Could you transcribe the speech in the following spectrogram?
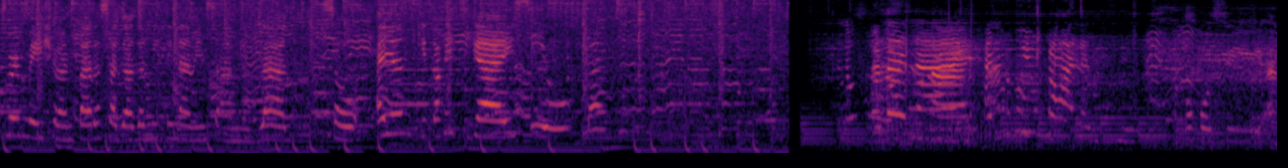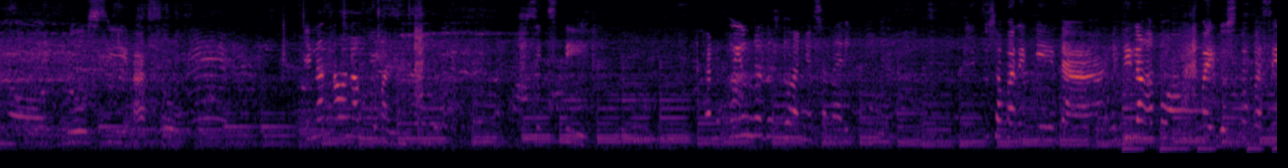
information para sa gagamitin namin sa aming vlog. So, ayun, kita-kits guys! See you! Bye! Po si, ano, Lucy Aso. Ilan taon na po kayo? 60. Ano po yung nagustuhan niyo sa Marikina? Dito sa Marikina, hindi lang ako ang may gusto kasi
